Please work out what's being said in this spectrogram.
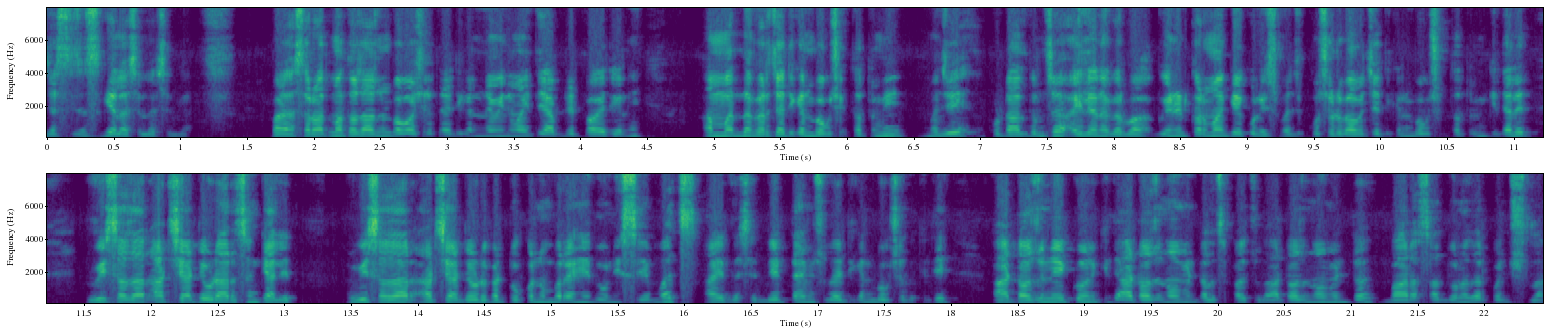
जास्तीत जास्त गेला असेल लक्षात घ्या. बघा सर्वात महत्वाचं अजून बघू शकता या ठिकाणी नवीन माहिती अपडेट पाहा ठिकाणी. अहमदनगरच्या ठिकाणी बघू शकता तुम्ही म्हणजे कुठं आलं तुमचं? अहिल्यानगर. बघा युनिट क्रमांक एकोणीस म्हणजे कुसुडगावच्या ठिकाणी बघू शकता तुम्ही किती आलेत? वीस हजार आठशे आठ एवढ्या संख्या आलेत. वीस हजार आठशे आठ एवढं का टोकन नंबर आहे? दोन्ही सेमच आहेत जसे डेट टाइम सुद्धा ठिकाणी बघू शकता किती? आठ वाजून एकोण किती? आठ वाजून नऊ मिनिटाला सकाळी सुद्धा आठ वाजून नऊ मिनिटं बारा सात दोन हजार पंचवीस ला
